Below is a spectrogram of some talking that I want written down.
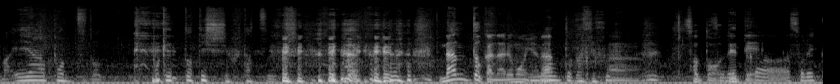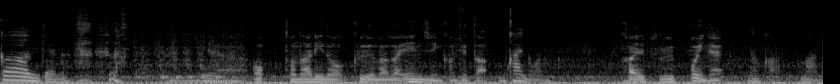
まあ、エアーポッズと ポケットティッシュ2つ。ん なんとかなるもんやな。なんとかでうん。外出て。それかみたいな。もお隣の車がエンジンかけた。う帰るのか回復っぽいね。ななんかまあね。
